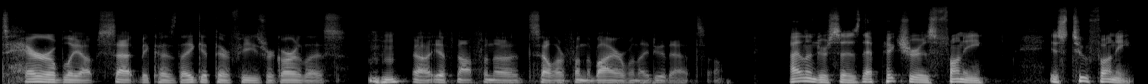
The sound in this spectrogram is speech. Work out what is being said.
terribly upset because they get their fees regardless, hmm uh, if not from the seller, from the buyer when they do that. So, Highlander says that picture is funny, is too funny.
